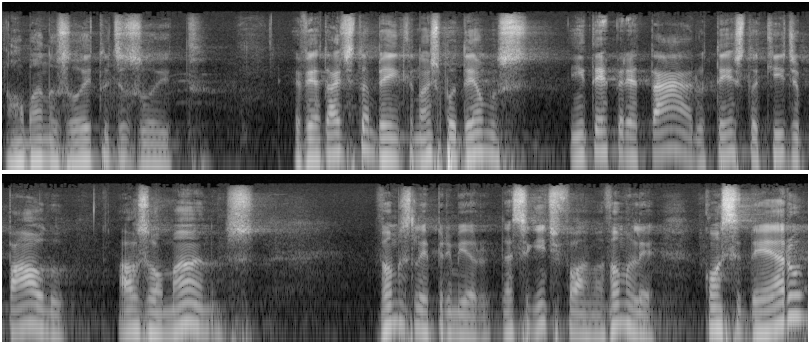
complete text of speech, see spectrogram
Romanos 8, 18. É verdade também que nós podemos interpretar o texto aqui de Paulo aos Romanos. Vamos ler primeiro, da seguinte forma: vamos ler. Considero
